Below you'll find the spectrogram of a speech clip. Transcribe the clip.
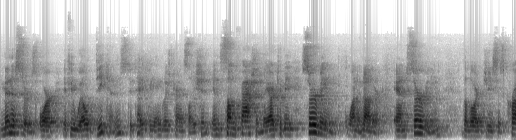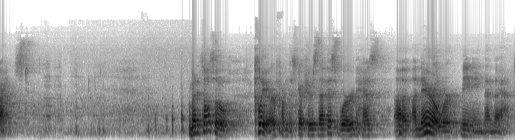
ministers, or if you will, deacons, to take the English translation, in some fashion. They are to be serving one another and serving the Lord Jesus Christ. But it's also clear from the scriptures that this word has a, a narrower meaning than that.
